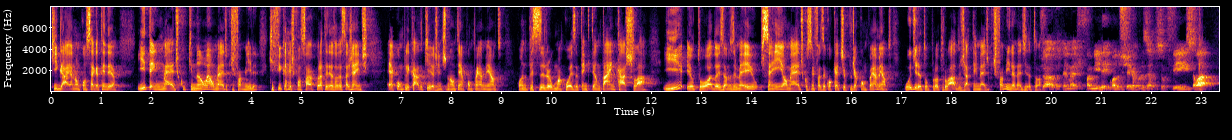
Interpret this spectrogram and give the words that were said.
que Gaia não consegue atender. E tem um médico que não é um médico de família que fica responsável por atender toda essa gente. É complicado que a gente não tem acompanhamento. Quando precisa de alguma coisa, tem que tentar encaixe lá. E eu tô há dois anos e meio sem ir ao médico, sem fazer qualquer tipo de acompanhamento. O diretor, por outro lado, já tem médico de família, né, diretor? Já, já tem médico de família. E quando chega, por exemplo, se eu fiz, sei lá,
